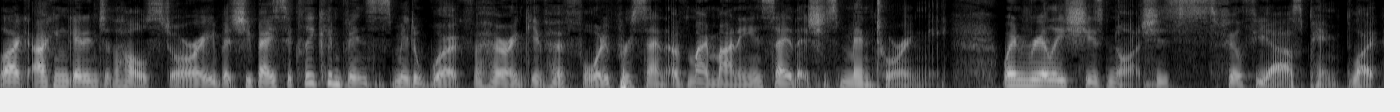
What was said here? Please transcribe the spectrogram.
Like, I can get into the whole story, but she basically convinces me to work for her and give her 40% of my money and say that she's mentoring me. When really she's not. She's filthy ass pimp. Like,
